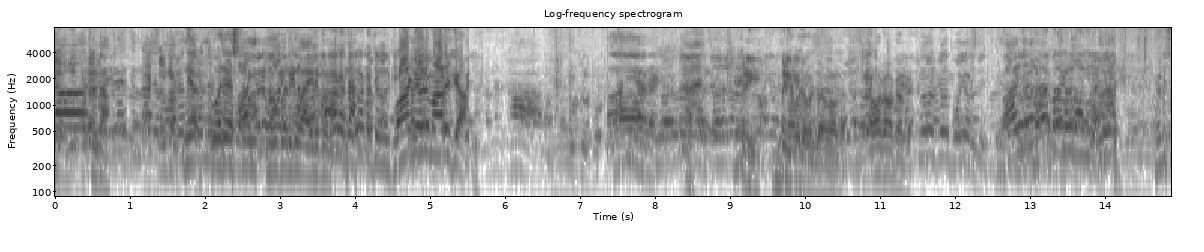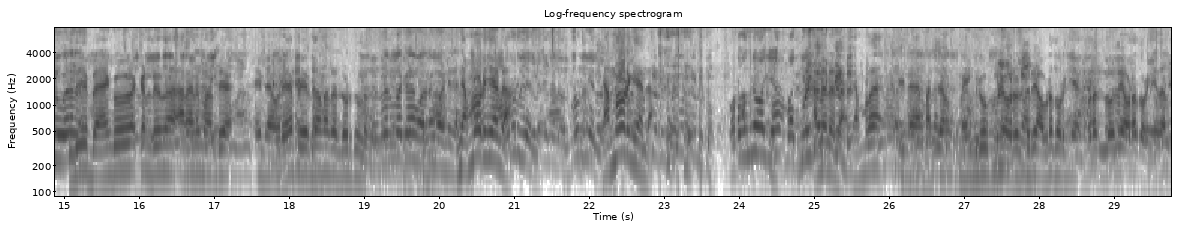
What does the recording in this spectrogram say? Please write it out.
കേട്ടോ ഇനി ഒരു കഷ്ണം മൂപ്പർക്ക് വായിൽ കൊടുക്കും ഇത് ബാംഗ്ലൂരൊക്കെ ഉണ്ട് എന്ന് അറിയാനും വേണ്ടി ഒരേ പേരിലാണ് അത് എല്ലായിടത്തും ഉള്ളത് നമ്മളൊടുങ്ങിയല്ല തുടങ്ങിയല്ല അല്ലല്ല നമ്മളെ പിന്നെ മറ്റേ മെയിൻ ഗ്രൂപ്പിന് ഓരോരുത്തർ അവിടെ തുടങ്ങിയ ഇവിടെ ഉള്ളവര് അവിടെ തുടങ്ങിയതാണ്.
